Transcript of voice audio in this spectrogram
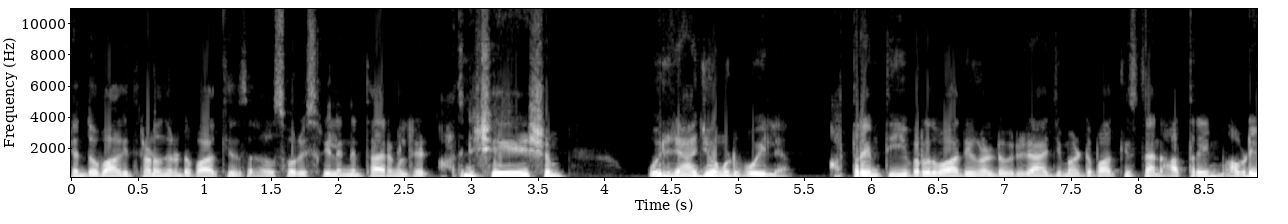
എന്തോ ഭാഗ്യത്തിനാണോ എന്നിട്ട് പാകിസ്ഥാൻ സോറി ശ്രീലങ്കൻ താരങ്ങൾ അതിനുശേഷം ഒരു രാജ്യം അങ്ങോട്ട് പോയില്ല. അത്രയും തീവ്രവാദികളുടെ ഒരു രാജ്യമായിട്ട് പാകിസ്ഥാൻ അത്രയും അവിടെ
